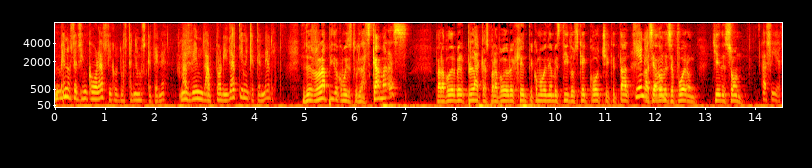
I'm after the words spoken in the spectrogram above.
Menos de cinco horas, digo, los tenemos que tener. Más bien, la autoridad tiene que tenerlos. Entonces, rápido, como dices tú, las cámaras para poder ver placas, para poder ver gente, cómo venían vestidos, qué coche, qué tal, ¿Quiénes hacia son? dónde se fueron, quiénes son. Así es.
